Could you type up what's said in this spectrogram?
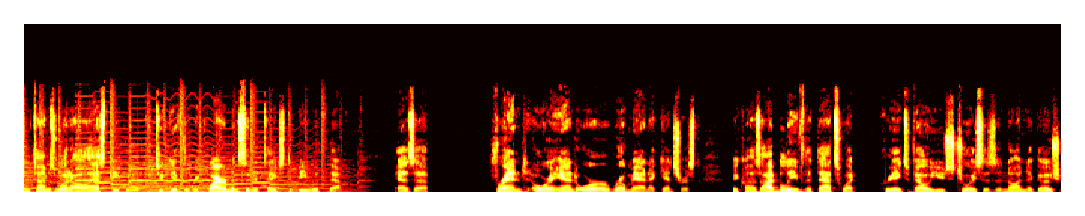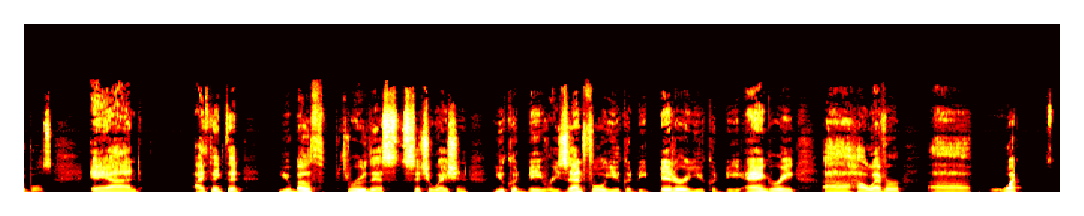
sometimes what I'll ask people to give the requirements that it takes to be with them as a friend or and or a romantic interest because I believe that that's what creates values, choices and non-negotiables. And I think that you both through this situation you could be resentful, you could be bitter, you could be angry. Uh, however, uh, what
